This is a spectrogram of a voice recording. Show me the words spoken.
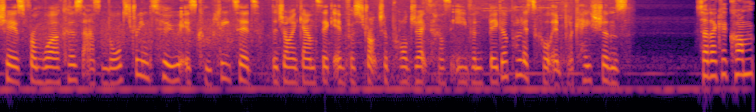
Cheers from workers as Nord Stream 2 is completed. The gigantic infrastructure project has even bigger political implications. Så der kan komme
